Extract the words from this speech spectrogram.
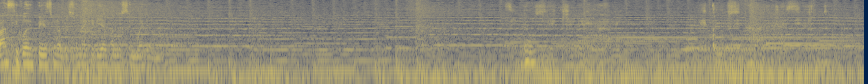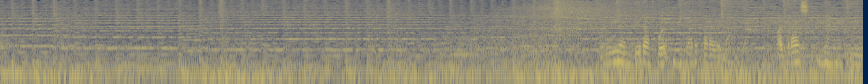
Básico es despedirse de una persona querida cuando se muere. Si no sé quién es Gaby, es como si nada fuera cierto. Mi vida entera fue mirar para adelante. Atrás no es mi jurisdicción.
